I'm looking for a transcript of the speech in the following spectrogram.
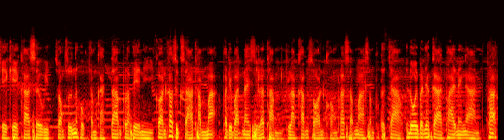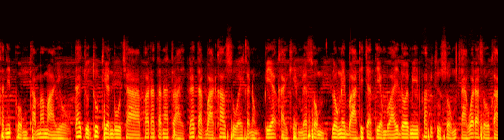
JK Car Service 206 จำกัดตามประเพณีก่อนเข้าศึกษาธรรมะปฏิบัติในศีลธรรม หลักคำสอนของพระสัมมาสัมพุทธเจ้า โดยบรรยากาศภายในงาน พระธนิตพงศ์ธรรมมาโยได้จุดธูปเทียนบูชาพระรัตนตรัย และตักบาตรข้าวสวยขนมเปี๊ยะไข่เค็มและส้ม ลงในบาตรที่จัดเตรียมไว้ โดยมีพระภิกษุสงฆ์จากวัดอโศกา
